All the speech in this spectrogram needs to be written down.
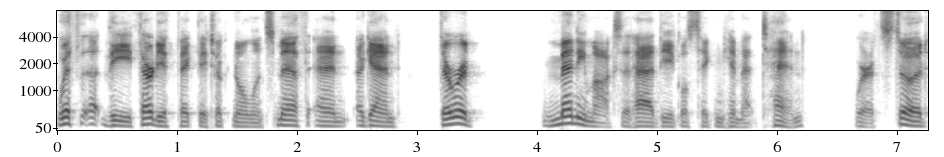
With uh, the 30th pick, they took Nolan Smith, and again, there were many mocks that had the Eagles taking him at 10, where it stood.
